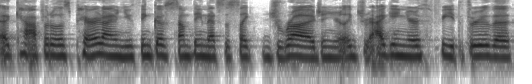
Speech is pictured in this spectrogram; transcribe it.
a capitalist paradigm, you think of something that's just like drudge and you're like dragging your feet through the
